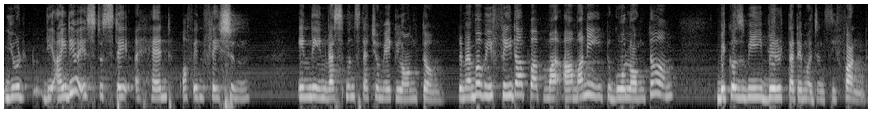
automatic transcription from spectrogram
you're, the idea is to stay ahead of inflation in the investments that you make long term. Remember, we freed up our money to go long term because we built that emergency fund.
